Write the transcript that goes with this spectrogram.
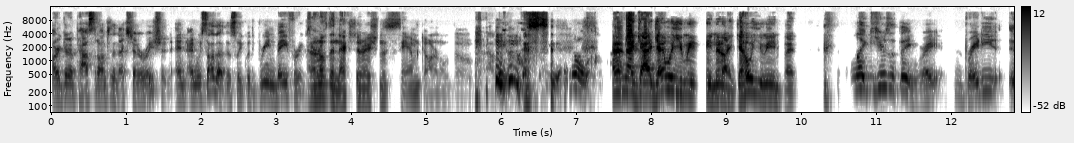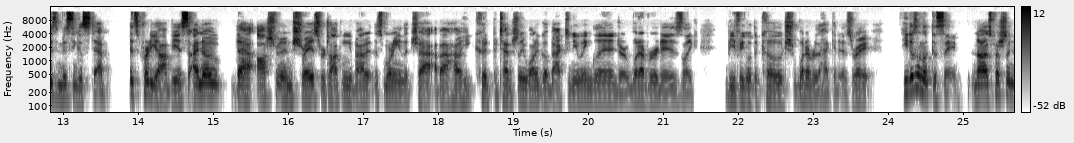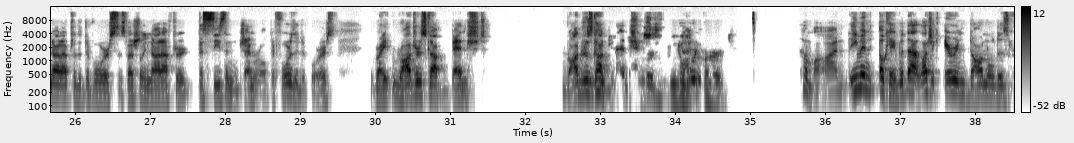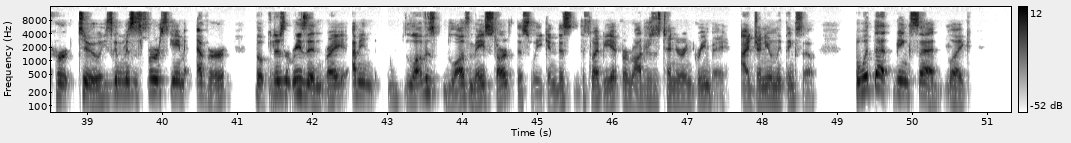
are going to pass it on to the next generation. And and we saw that this week with Green Bay, for example. I don't know if the next generation is Sam Darnold though. but I'll be honest. no, I, I, get- I get what you mean. No, no, I get what you mean, but like here's the thing, right? Brady is missing a step. It's pretty obvious. I know that Austin and Shreyas were talking about it this morning in the chat about how he could potentially want to go back to New England or whatever it is, like beefing with the coach, whatever the heck it is, right? He doesn't look the same. Not especially not after the divorce, especially not after the season in general, before the divorce, right? Rodgers got benched. Rodgers got benched. for We got 40 hurt. Come on. Even okay, with that logic, Aaron Donald is hurt too. He's gonna miss his first game ever. But there's a reason, right? I mean, Love is Love may start this week, and this this might be it for Rodgers' tenure in Green Bay. I genuinely think so. But with that being said, like,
